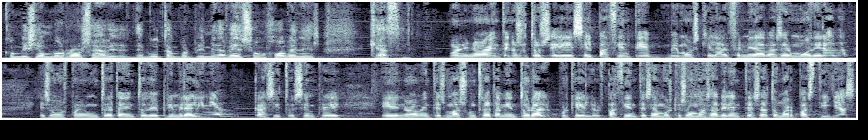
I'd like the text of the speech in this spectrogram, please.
con visión borrosa debutan por primera vez, son jóvenes? ¿Qué hace? Bueno, y normalmente nosotros, eh, si el paciente vemos que la enfermedad va a ser moderada, eso vamos a poner un tratamiento de primera línea, casi todo, siempre eh, normalmente es más un tratamiento oral porque los pacientes sabemos que son más adherentes a tomar pastillas.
